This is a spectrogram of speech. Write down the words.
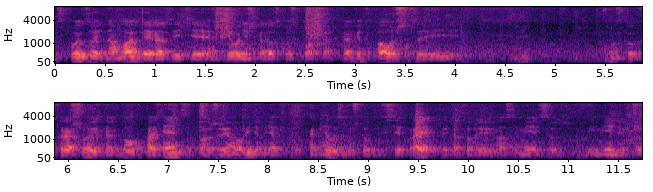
использовать на благо и развитие всего нижегородского спорта. Как это получится и насколько хорошо и как долго протянется, поживем увидим. Я хотелось бы, чтобы все проекты, которые у нас имеются, имели бы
